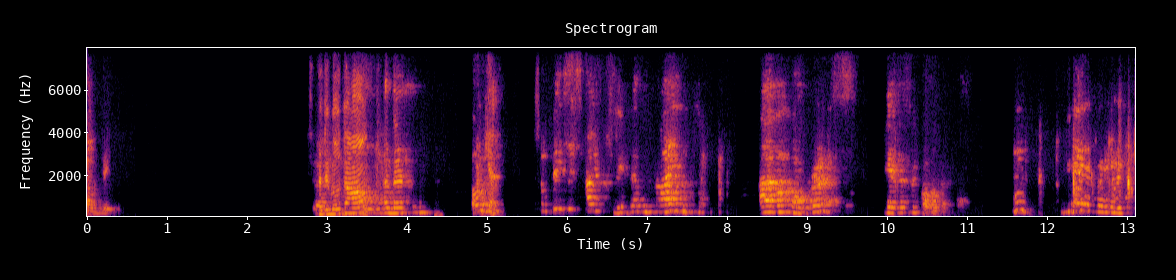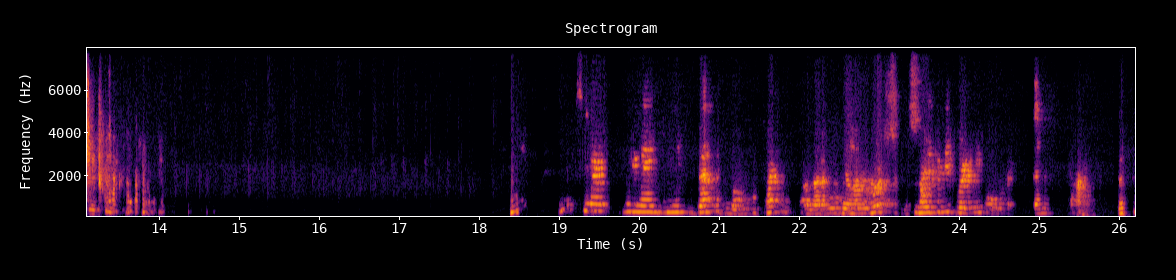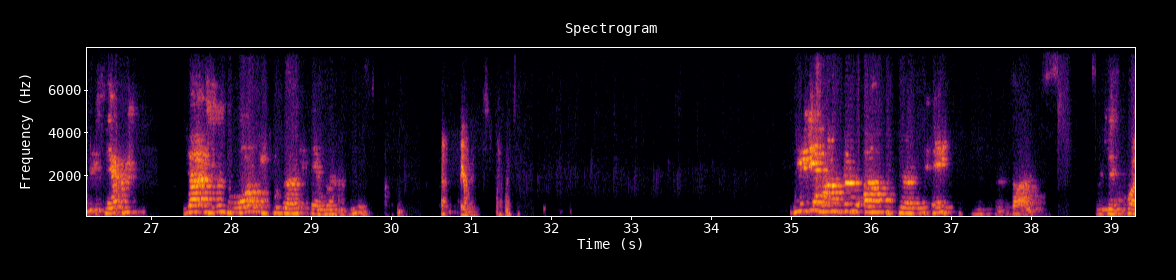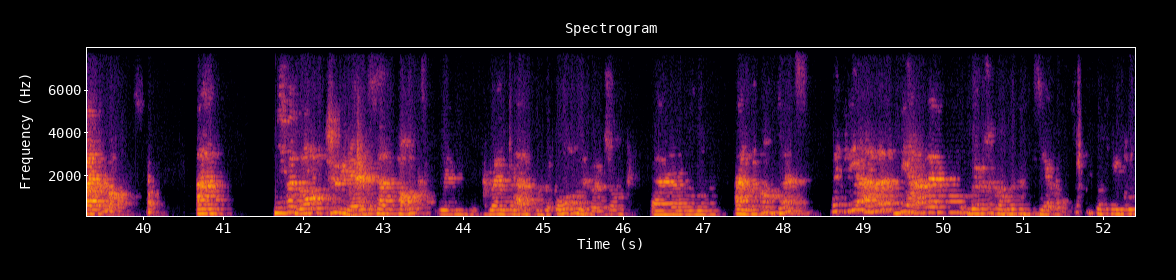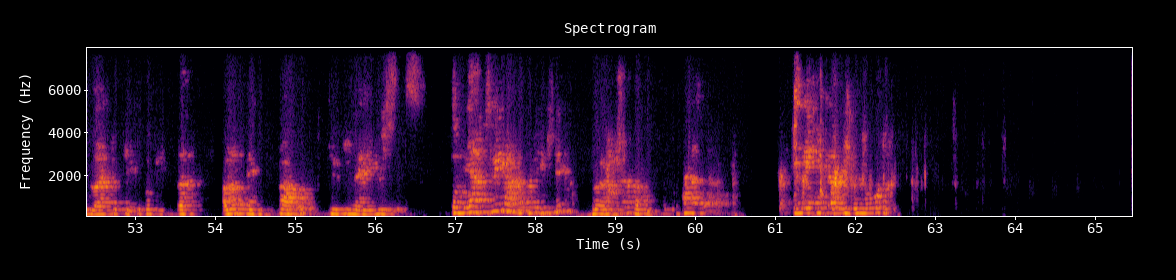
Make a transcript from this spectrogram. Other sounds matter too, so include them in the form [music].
shouting. Try to go down and then, oh, okay. So this is actually the ninth annual conference, yes, it's a conference. Yeah, very, very good. Next year, we may be definitely, that will be our anniversary, so maybe we're breaking over and, but this year, we, there are even more people than we ever Nearly hundred and thirty-eight sites, which is quite a lot. And even though two years have passed with, when we have the all the virtual, um, conference, but we have, we have a virtual conference year also, because we would like to keep the people that are not able to travel due to many reasons. So we have three hundred and fifty virtual conferences as well. Making that even more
